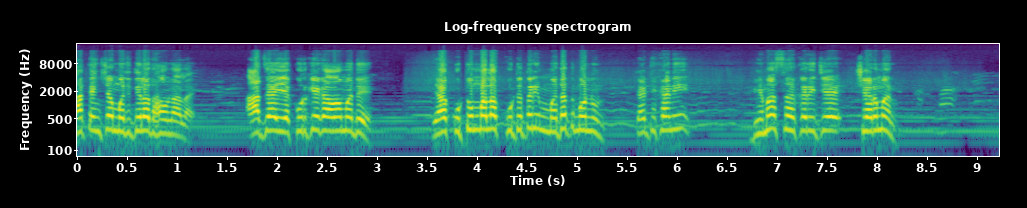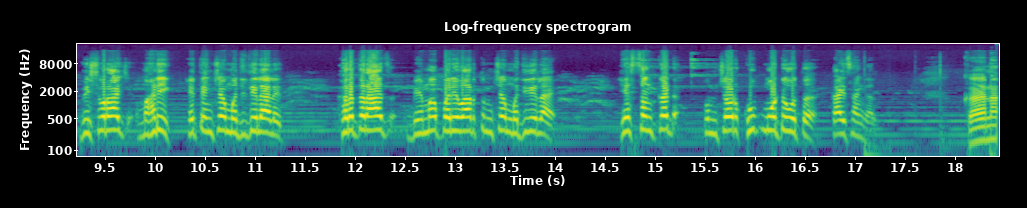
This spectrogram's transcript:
हा त्यांच्या मदतीला धावून आलाय. आज या एकुर्के गावामध्ये या कुटुंबाला कुठेतरी मदत म्हणून त्या ठिकाणी भीमा सहकारीचे चेअरमन विश्वराज महाडिक हे त्यांच्या मदतीला आलेत. खरं तर आज भीमा परिवार तुमच्या मदतीला आहे. हे संकट तुमच्यावर खूप मोठं होतं. काय सांगाल? काय ना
